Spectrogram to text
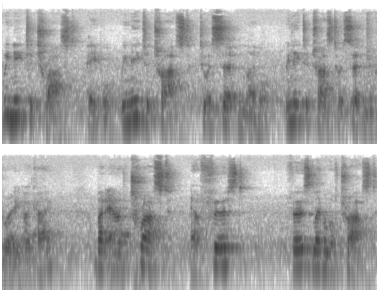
we need to trust people. We need to trust to a certain level. We need to trust to a certain degree, okay? But our trust, our first first level of trust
